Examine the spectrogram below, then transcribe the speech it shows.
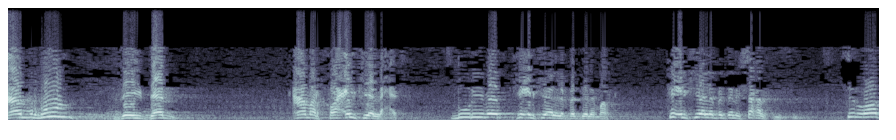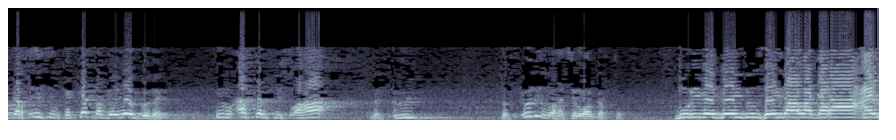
camrun zaydan. Camar faacilkiyaa la xadfay. Duriba ficilkiyaa la bedelay marka. Ficilkiyaa la bedelay shaqalkiisii. Si loo garto isimka ka dambeeyo godan inuu asalkiisu ahaa mafcuul mafcuul inuu ahaa si loo garto. Duriba zaydun zaydaa la garaacay.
